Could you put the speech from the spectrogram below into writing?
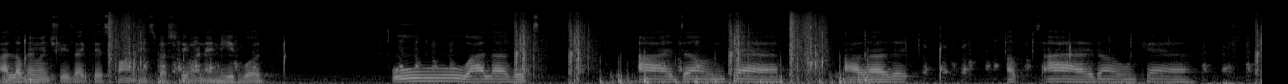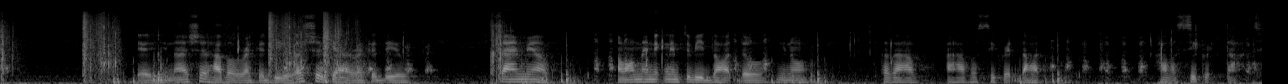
I love it when trees like this spawn, especially when I need wood. Ooh, I love it. I don't care. I love it. I don't care. Yeah, you know, I should have a record deal. I should get a record deal. Sign me up. I want my nickname to be Dot though, you know, because I have I have a secret dot. I have a secret dot.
